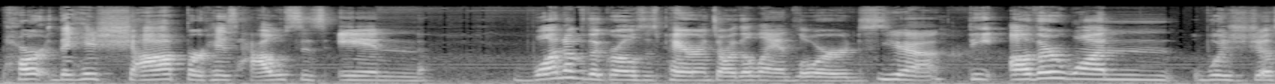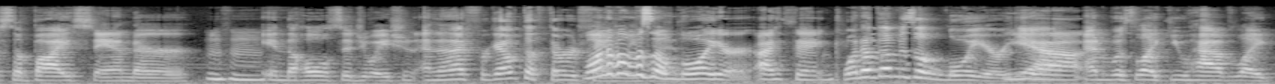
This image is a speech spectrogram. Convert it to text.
part that his shop or his house is in one of the girls' parents are the landlords. Yeah. The other one was just a bystander hmm in the whole situation. And then I forget what the third One of them was family's a lawyer, I think. One of them is a lawyer, yeah, Yeah. and was like, you have like,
